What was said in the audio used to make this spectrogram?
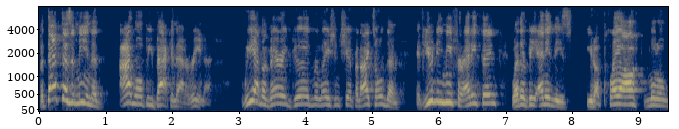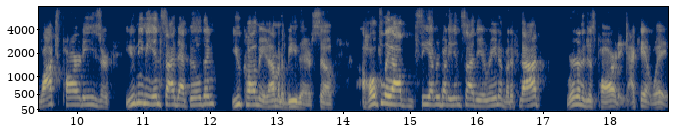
But that doesn't mean that I won't be back in that arena. We have a very good relationship. And I told them, if you need me for anything, whether it be any of these, you know, playoff little watch parties or you need me inside that building, you call me and I'm going to be there. So hopefully I'll see everybody inside the arena. But if not, we're going to just party. I can't wait.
